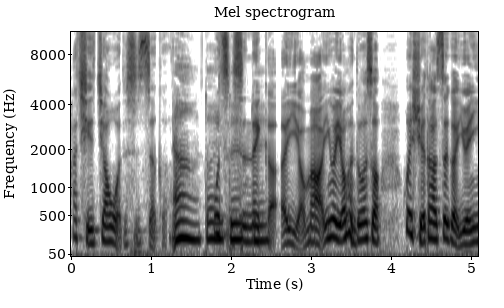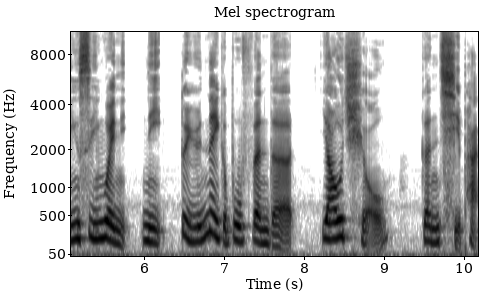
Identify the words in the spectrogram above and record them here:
他其实教我的是这个，嗯，对，不只是那个而已，有没有？因为有很多时候会学到这个，原因是因为你你对于那个部分的要求跟期盼，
